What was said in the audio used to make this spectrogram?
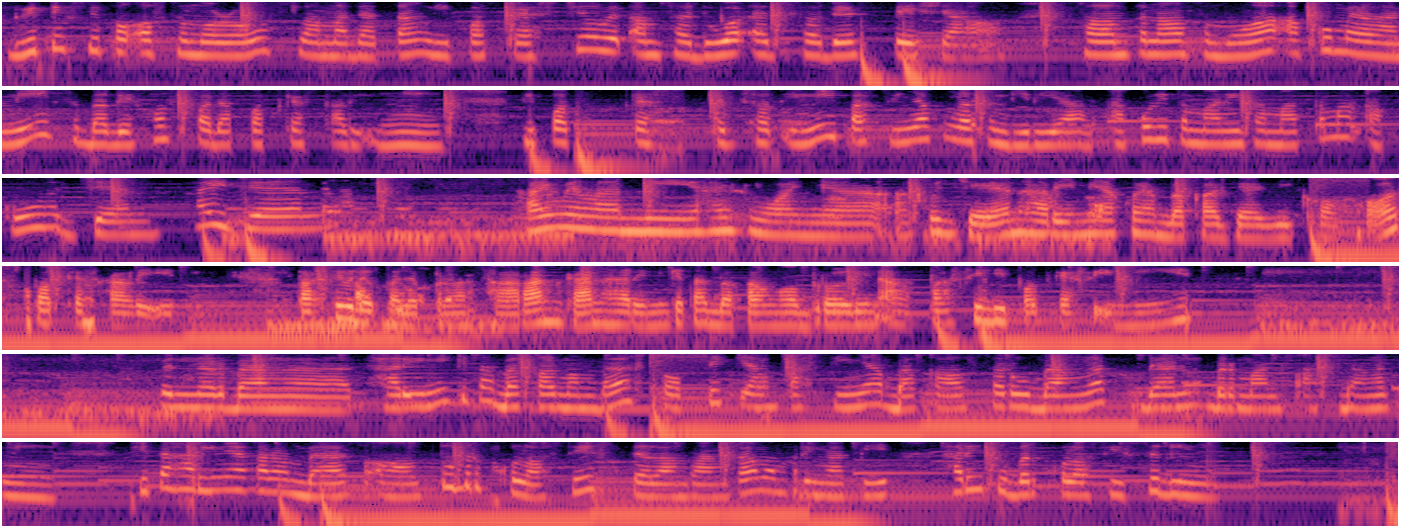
Greetings people of tomorrow, selamat datang di podcast Chill with Amsa 2 episode spesial. Salam kenal semua, aku Melani sebagai host pada podcast kali ini. Di podcast episode ini pastinya aku nggak sendirian, aku ditemani sama teman aku, Jen. Hai Jen. Hai Melani, hai semuanya. Aku Jen, hari ini aku yang bakal jadi co-host podcast kali ini. Pasti udah pada penasaran kan hari ini kita bakal ngobrolin apa sih di podcast ini? Bener banget. Hari ini kita bakal membahas topik yang pastinya bakal seru banget dan bermanfaat banget nih. Kita hari ini akan membahas soal tuberkulosis dalam rangka memperingati Hari Tuberkulosis Sedunia.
